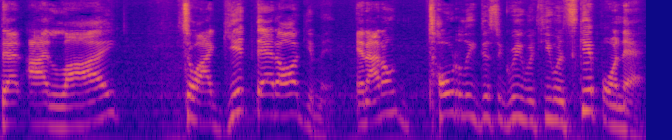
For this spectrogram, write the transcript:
that I lied. So I get that argument, and I don't totally disagree with you and Skip on that.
